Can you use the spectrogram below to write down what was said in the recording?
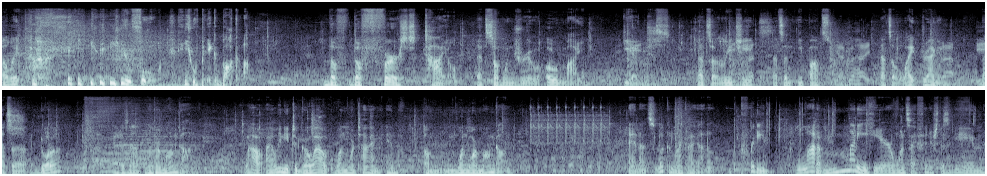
Oh wait, you fool, you big baka. The the first tile that someone drew. Oh my goodness. That's a Riichi. That's an Ippatsu. That's a white dragon. That's a Dora. That is another Mangan. Wow, I only need to go out one more time and um, one more Mangan. And it's looking like I got a pretty lot of money here once I finish this game.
